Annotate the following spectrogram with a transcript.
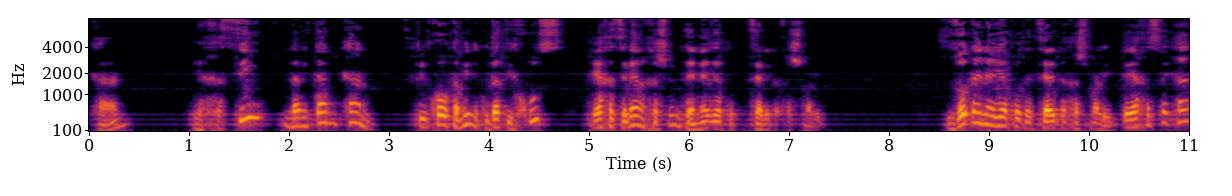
כאן, יחסית למטען כאן. צריך לבחור תמיד נקודת ייחוס, ביחס אליה מחשבים את האנרגיה הפוטנציאלית החשמלית. זאת האנרגיה הפוטנציאלית החשמלית ביחס לכאן.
